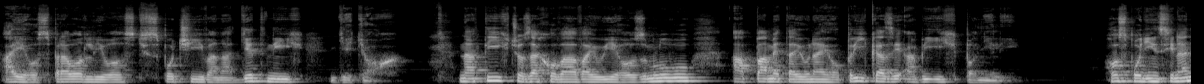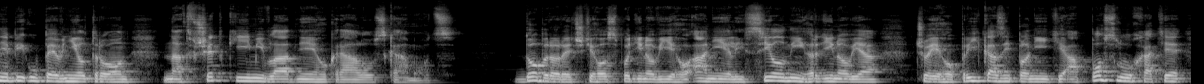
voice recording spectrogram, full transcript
a jeho spravodlivosť spočíva na detných deťoch. Na tých, čo zachovávajú jeho zmluvu a pamätajú na jeho príkazy, aby ich plnili. Hospodin si na nebi upevnil trón, nad všetkými vládne jeho kráľovská moc. Dobrorečte hospodinovi jeho anieli, silní hrdinovia, čo jeho príkazy plníte a poslúchate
